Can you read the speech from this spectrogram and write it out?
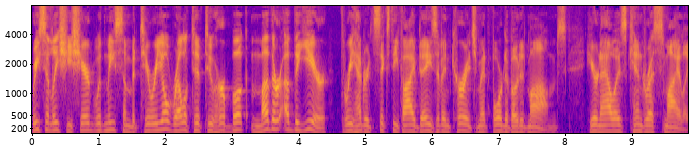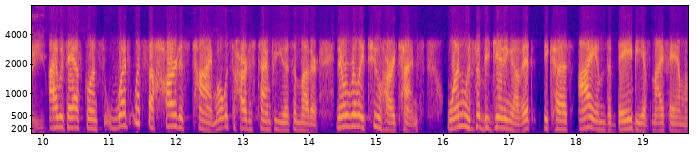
Recently, she shared with me some material relative to her book, Mother of the Year 365 Days of Encouragement for Devoted Moms. Here now is Kendra Smiley. I was asked once, what, what's the hardest time? What was the hardest time for you as a mother? And there were really two hard times. One was the beginning of it because I am the baby of my family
